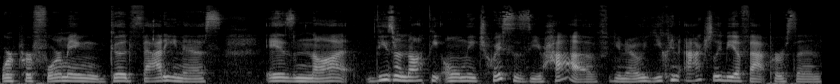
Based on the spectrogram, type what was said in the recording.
or performing good fattiness is not these are not the only choices you have you know? You can actually be a fat person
